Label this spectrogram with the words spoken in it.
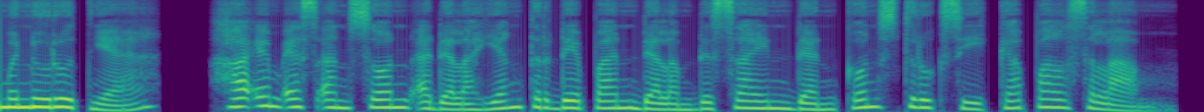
Menurutnya, HMS Anson adalah yang terdepan dalam desain dan konstruksi kapal selam.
